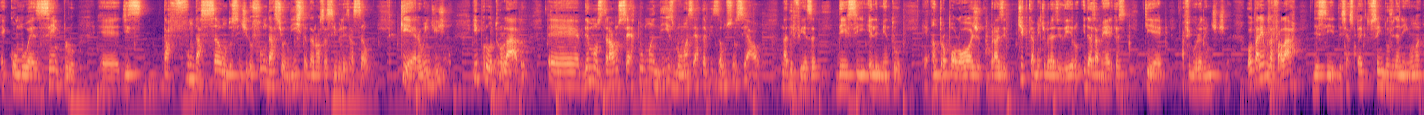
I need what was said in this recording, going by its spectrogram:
é, como exemplo é, de, da fundação, do sentido fundacionista da nossa civilização, que era o indígena, e por outro lado, é, demonstrar um certo humanismo, uma certa visão social na defesa desse elemento é, antropológico brasile, tipicamente brasileiro e das Américas, que é a figura do indígena. Voltaremos a falar desse, desse aspecto, sem dúvida nenhuma,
